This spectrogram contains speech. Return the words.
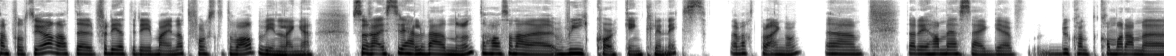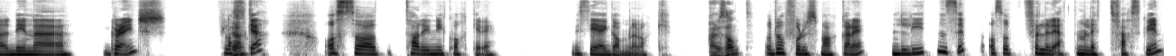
Penfolds gjør, er at det, fordi at de mener at folk skal ta vare på vin lenge, så reiser de hele verden rundt og har sånne recorking clinics. Jeg har vært på det en gang. eh, Der de har med seg eh, Du kan komme der med dine Grange-flasker, og så tar de ny kork i de. Hvis de er gamle nok. Er det sant? Og da får du smake av de. En liten sipp, og så følger de etter med litt fersk vin,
